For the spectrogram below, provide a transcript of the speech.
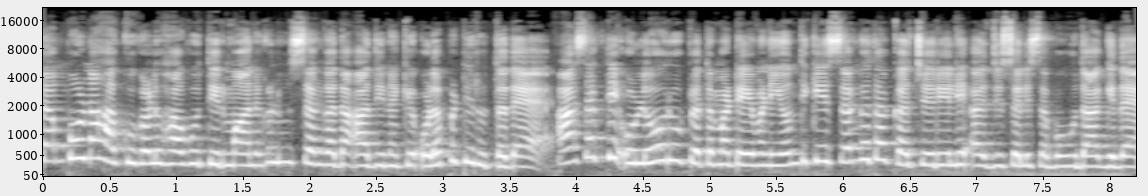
ಸಂಪೂರ್ಣ ಹಕ್ಕುಗಳು ಹಾಗೂ ತೀರ್ಮಾನಗಳು ಸಂಘದ ಅಧೀನಕ್ಕೆ ಒಳಪಟ್ಟಿರುತ್ತದೆ. ಆಸಕ್ತಿ ಉಳ್ಳವರು ಪ್ರಥಮ ಠೇವಣಿಯೊಂದಿಗೆ ಸಂಘದ ಕಚೇರಿಯಲ್ಲಿ ಅರ್ಜಿ ಸಲ್ಲಿಸಬಹುದಾಗಿದೆ.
